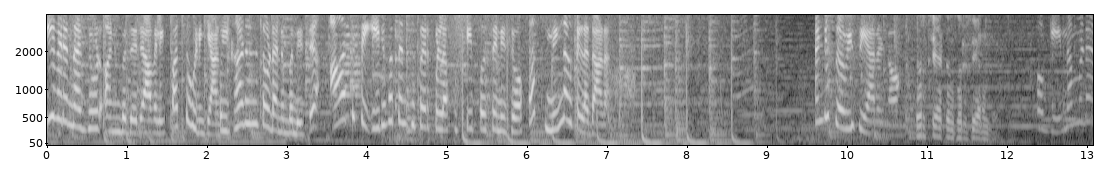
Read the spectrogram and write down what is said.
ഈ വരുന്ന ജൂൺ ഒൻപത് രാവിലെ പത്ത് മണിക്കാണ്. ഉദ്ഘാടനത്തോടനുബന്ധിച്ച് ആദ്യത്തെ ഇരുപത്തഞ്ച് പേർക്കുള്ള ഫിഫ്റ്റി പെർസെന്റേജ് ഓഫർ നിങ്ങൾക്കുള്ളതാണ്. സർവീസ് ചെയ്യാറുണ്ടോ? തീർച്ചയായിട്ടും സർവീസ് ചെയ്യാറുണ്ട്. ഓക്കെ നമ്മുടെ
